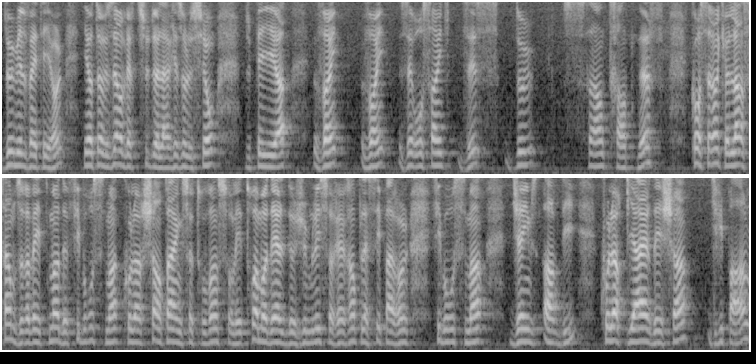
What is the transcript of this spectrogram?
2021 et autorisée en vertu de la résolution du PIA 20 20 05 10 239, considérant que l'ensemble du revêtement de fibrociment couleur champagne se trouvant sur les trois modèles de jumelés serait remplacé par un fibrociment James Hardy, couleur pierre des champs, gris pâle.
